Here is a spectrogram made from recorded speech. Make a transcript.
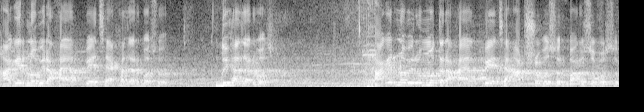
আগের নবীরা হায়াত পেয়েছে এক হাজার বছর, দুই হাজার বছর। আগের নবীর উম্মতেরা হায়াত পেয়েছে আটশো বছর, বারোশো বছর।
